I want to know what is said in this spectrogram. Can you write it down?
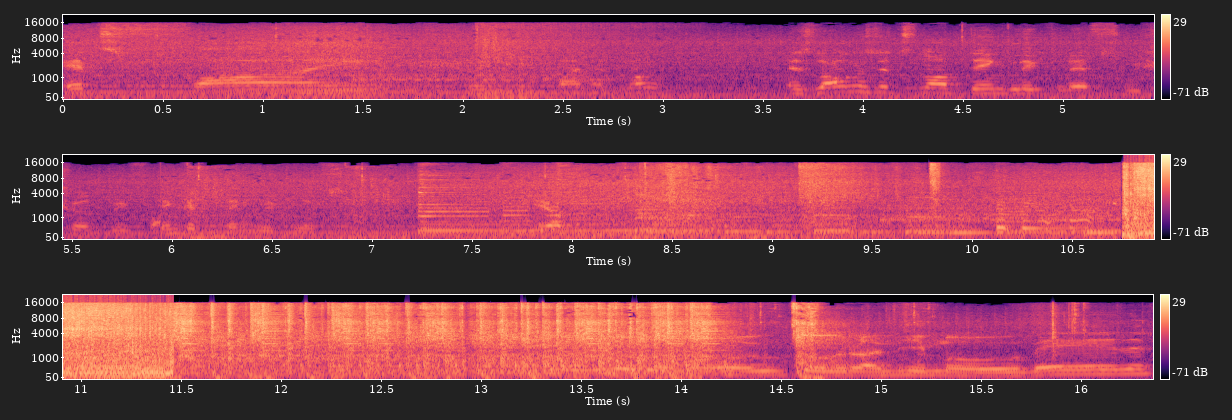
It's fine. We should be fine. As long, as long as it's not Dingley Cliffs, we should be fine. I think it's Dingley Cliffs. Yep. Go run him over.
